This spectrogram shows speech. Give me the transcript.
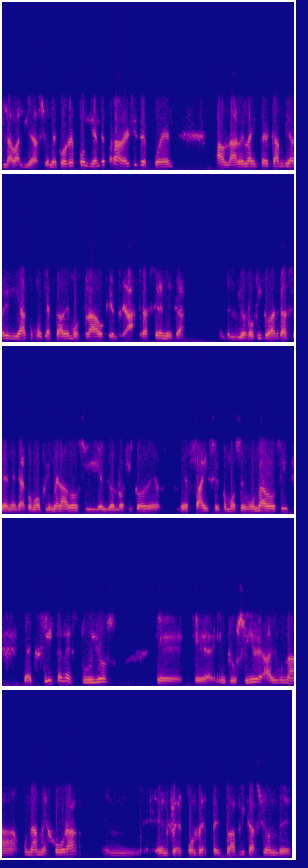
la validación correspondiente para ver si se pueden hablar de la intercambiabilidad, como ya está demostrado que entre AstraZeneca, entre el biológico de AstraZeneca como primera dosis y el biológico de, Pfizer como segunda dosis, ya existen estudios que, que inclusive hay una, una mejora en, con respecto a aplicación de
